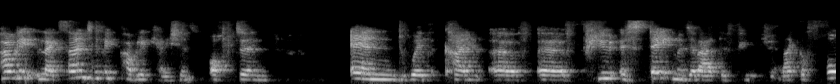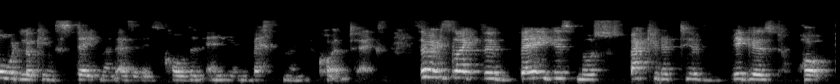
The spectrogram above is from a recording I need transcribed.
public, like scientific publications often end with kind of a, a, statement about the future, like a forward-looking statement, as it is called in any investment context. So it's like the vaguest, most speculative, biggest hope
